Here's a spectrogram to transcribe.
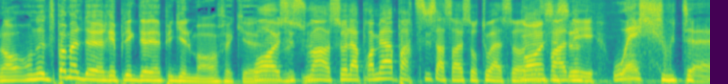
on a dit pas mal de répliques de Happy Gilmore. Fait que, Ouais, c'est souvent ça. La première partie, ça sert surtout à ça. Ouais, de faire ça. des Ouais, shooter.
